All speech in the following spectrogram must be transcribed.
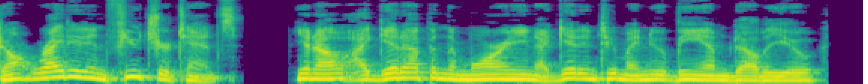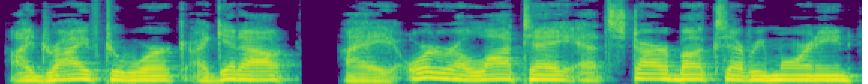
Don't write it in future tense. You know, I get up in the morning, I get into my new BMW, I drive to work, I get out, I order a latte at Starbucks every morning,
